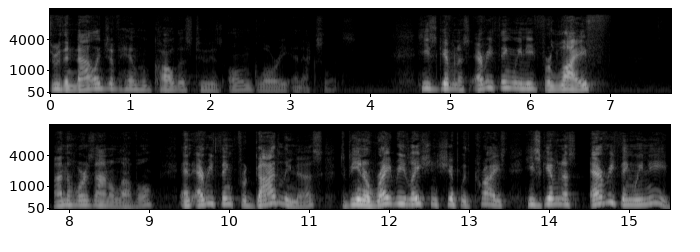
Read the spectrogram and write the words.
through the knowledge of him who called us to his own glory and excellence. He's given us everything we need for life on the horizontal level and everything for godliness to be in a right relationship with Christ. He's given us everything we need.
